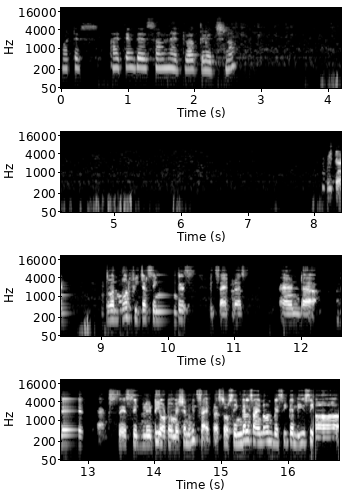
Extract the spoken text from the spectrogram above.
What is? I think there's some network glitch, no? we can one more feature synthesis with cypress and uh, the accessibility automation with cypress so single sign-on basically is uh,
